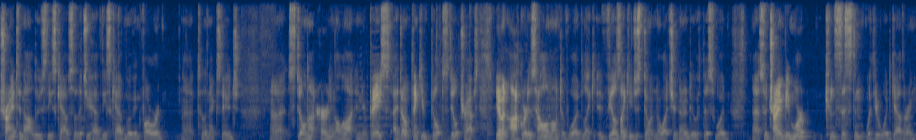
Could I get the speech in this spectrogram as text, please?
try to not lose these cavs so that you have these cav moving forward uh, to the next stage. Uh, still not hurting a lot in your base. I don't think you've built steel traps. You have an awkward as hell amount of wood. Like it feels like you just don't know what you're going to do with this wood. Uh, so try and be more consistent with your wood gathering.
